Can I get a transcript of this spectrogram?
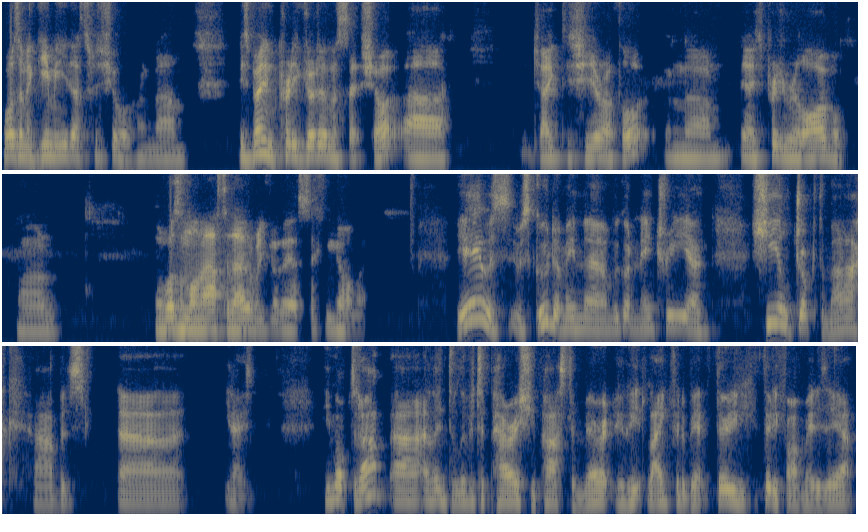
wasn't a gimme, that's for sure. And um, he's been pretty good in the set shot, uh, Jake, this year, I thought. And um, yeah, he's pretty reliable. Um, it wasn't long after that we got our second goal, mate. Yeah, it was it was good. I mean, uh, we got an entry and Shiel dropped the mark, uh, but uh, you know he mopped it up uh, and then delivered to Parish. He passed to Merrett, who hit Langford about 30, 35 metres out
